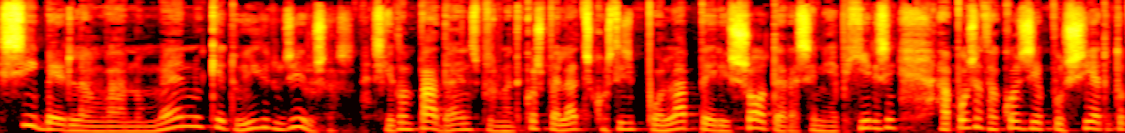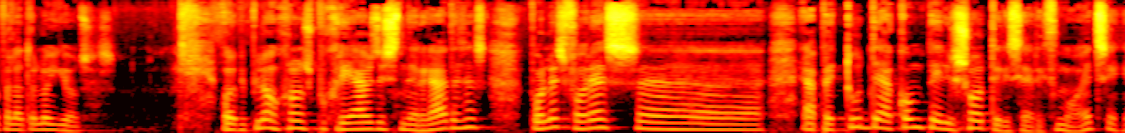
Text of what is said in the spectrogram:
συμπεριλαμβανομένου και του ίδιου του τζίρου σας. Σχεδόν πάντα ένας προβληματικός πελάτης κοστίζει πολλά περισσότερα σε μια επιχείρηση από όσα θα κόστιζε η απουσία του το πελατολόγιο σας. Ο επιπλέον χρόνος που χρειάζονται οι συνεργάτες σας πολλές φορές ε, απαιτούνται ακόμη περισσότεροι σε αριθμό έτσι,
